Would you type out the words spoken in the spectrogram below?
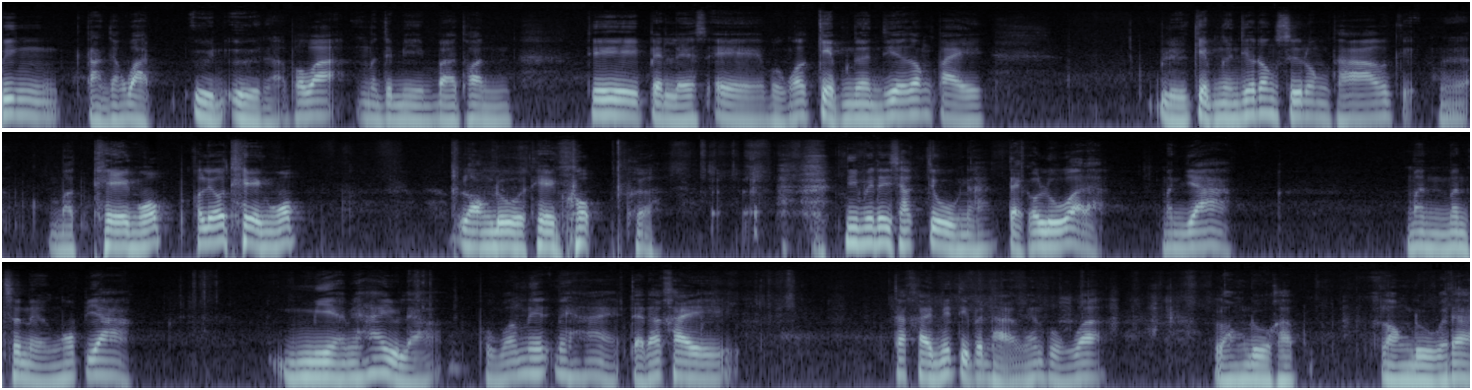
วิ่งต่างจังหวัดอื่นๆอะเพราะว่ามันจะมีมาราธอน ที่เป็นเลสเอผมก็เก็บเงินที่จะต้องไป หรือเก็บเงินที่ต้องซื้อรองเท้ามาเทงบเขาเรียกว่าเทงบ ลองดูเทงบเผื่อนี่ไม่ได้ชักจูงนะ แต่ก็รู้ว่าแหละมันยาก มันมันเสนองบยาก เมียไม่ให้อยู่แล้ว ผมว่าไม่ไม่ให้ แต่ถ้าใคร ถ้าใครไม่ติดปัญหาอย่างนั้น ผมว่าลองดูครับ ลองดูก็ได้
